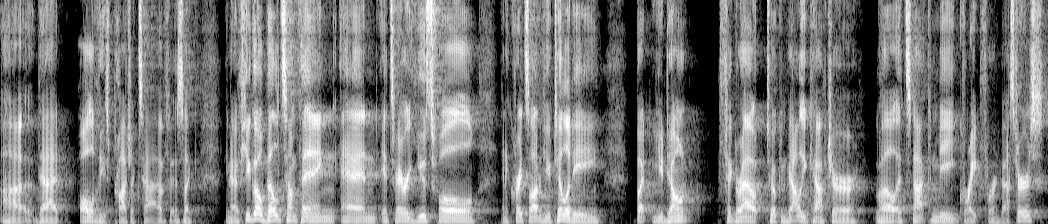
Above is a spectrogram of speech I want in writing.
uh, that all of these projects have. Is like you know if you go build something and it's very useful and it creates a lot of utility but you don't figure out token value capture well it's not going to be great for investors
